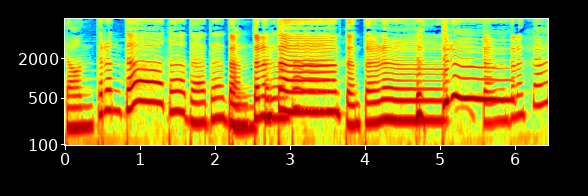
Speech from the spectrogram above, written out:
Dun, dun, da, da, da, da, dun, dun, dun, dun, dun, dun, dun, dun, dun, dun, dun, dun, dun.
